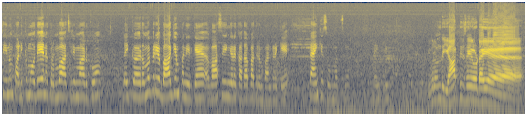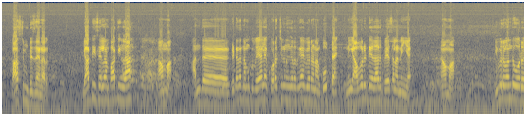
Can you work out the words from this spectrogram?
சீனும் படிக்கும் போதே எனக்கு ரொம்ப ஆச்சரியமாக இருக்கும். லைக் ரொம்ப பெரிய பாக்கியம் பண்ணியிருக்கேன் வாசிங்கிற கதாபாத்திரம் பண்ணுறக்கே thank you so much sir thank you இவர் வந்து யாத்திசையோடைய காஸ்டியூம் டிசைனர் யாத்திசையெல்லாம் பார்த்தீங்களா? ஆமாம் அந்த கிட்டத்தட்ட நமக்கு வேலை குறைச்சிக்கணுங்கிறதுக்காக இவரை நான் கூப்பிட்டேன். நீங்கள் அவர்கிட்ட ஏதாவது பேசலாம் நீங்கள் ஆமாம் இவர் வந்து ஒரு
